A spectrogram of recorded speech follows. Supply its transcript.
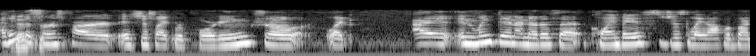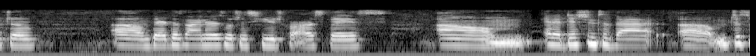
I think That's the first part is just like reporting. So, like, I in LinkedIn, I noticed that Coinbase just laid off a bunch of um, their designers, which is huge for our space. Um, in addition to that, um, just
